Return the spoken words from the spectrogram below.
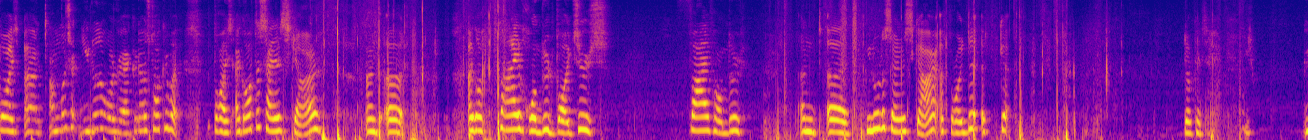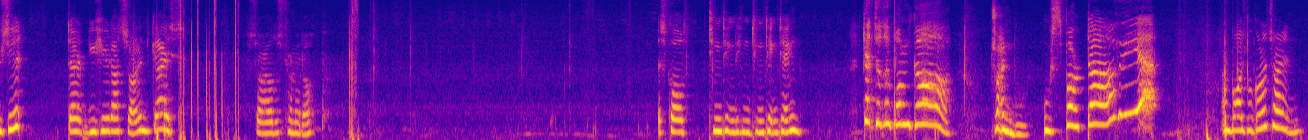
Boys, uh, I'm gonna. You know the world record I was talking about. Boys, I got the silent scar, and uh, I got 500 bouncers. 500, and uh, you know the silent scar. I found it. I get. Look at. You, you see it? There, you hear that sound, guys? Sorry, I'll just turn it up. It's called Ting Ting Ting Ting Ting Ting. Get to the bunker! Dragon Ball, Sparta! Yeah! And boys, we're gonna try and.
